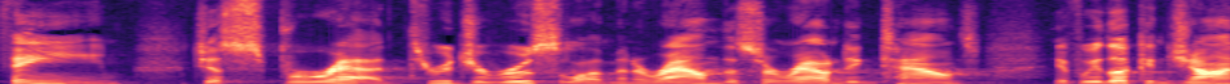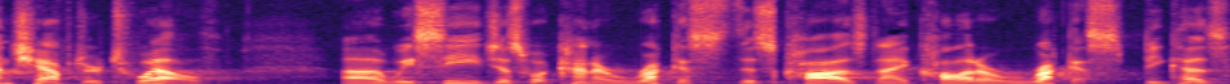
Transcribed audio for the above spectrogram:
fame just spread through Jerusalem and around the surrounding towns. If we look in John chapter 12, uh, we see just what kind of ruckus this caused. And I call it a ruckus because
